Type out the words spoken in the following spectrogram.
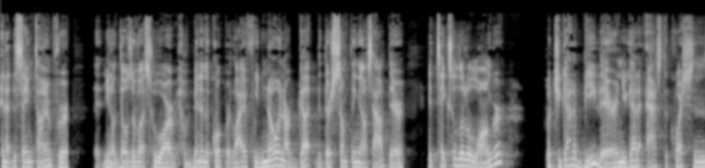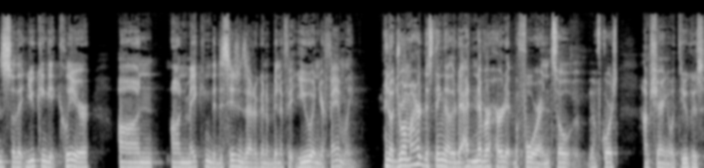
And at the same time, for, you know, those of us who are, have been in the corporate life, we know in our gut that there's something else out there. It takes a little longer, but you got to be there and you got to ask the questions so that you can get clear on, on making the decisions that are going to benefit you and your family. You know, Jerome, I heard this thing the other day. I'd never heard it before. And so, of course, I'm sharing it with you because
